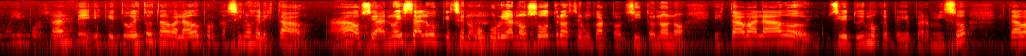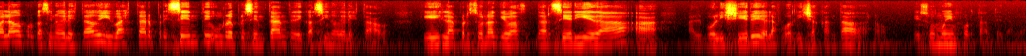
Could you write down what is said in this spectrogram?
Muy importante es que todo esto está avalado por casinos del Estado. ¿ah? O sea, no es algo que se nos ocurría a nosotros hacer un cartoncito, no, no. Está avalado, inclusive tuvimos que pedir permiso, está avalado por casinos del Estado y va a estar presente un representante de Casino del Estado, que es la persona que va a dar seriedad al bolillero y a las bolillas cantadas. ¿no? Eso es muy importante también.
